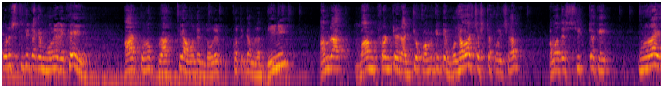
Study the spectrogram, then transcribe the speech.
পরিস্থিতিটাকে মনে রেখেই আর কোনো প্রার্থী আমাদের দলের পক্ষ থেকে আমরা দিইনি। আমরা বাম ফ্রন্টের রাজ্য কমিটিতে বোঝাবার চেষ্টা করেছিলাম আমাদের সিটটাকে পুনরায়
